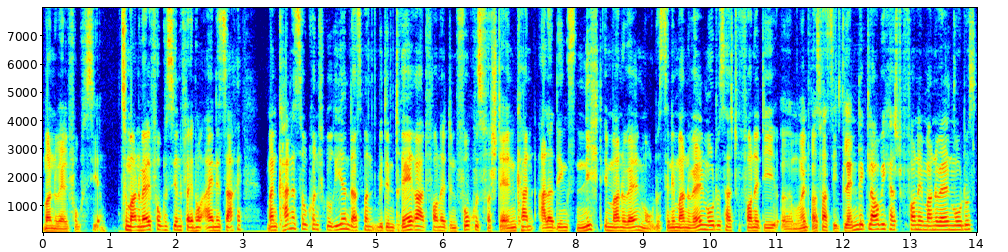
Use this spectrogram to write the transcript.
manuell fokussieren. Zum manuell fokussieren vielleicht noch eine Sache. Man kann es so konfigurieren, dass man mit dem Drehrad vorne den Fokus verstellen kann, allerdings nicht im manuellen Modus. Denn im manuellen Modus hast du vorne die, äh, Moment, was war's, die Blende, glaube ich, hast du vorne im manuellen Modus.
